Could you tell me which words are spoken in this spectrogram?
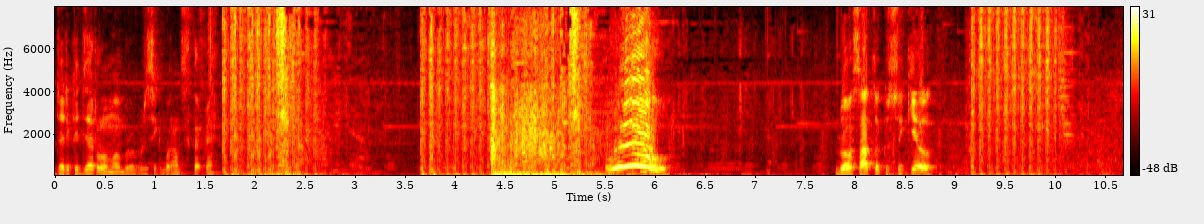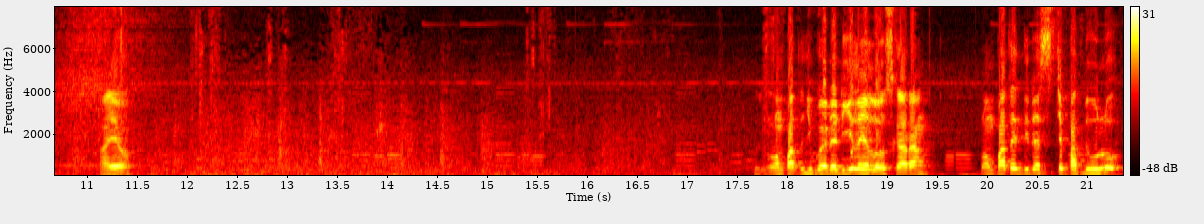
Jadi kejar loh, bro. Berisik banget stepnya. Wow. 21 ke skill. Ayo. Lompatnya juga ada delay loh sekarang. Lompatnya tidak secepat dulu.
